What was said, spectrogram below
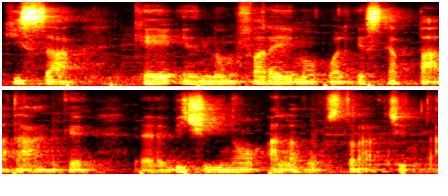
chissà che eh, non faremo qualche scappata anche vicino alla vostra città.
